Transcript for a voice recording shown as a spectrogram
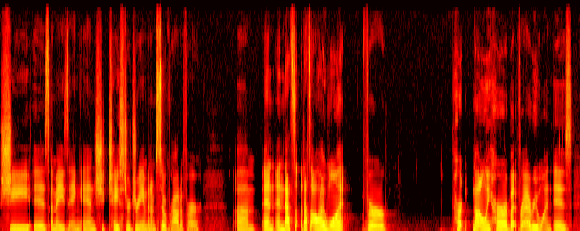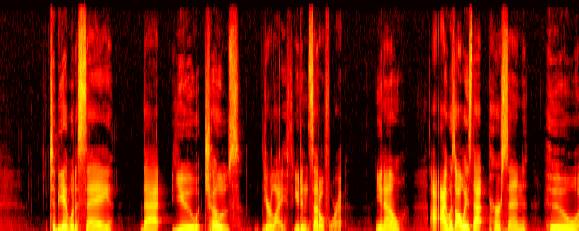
she is amazing and she chased her dream and I'm so proud of her. Um, and, and that's, that's all I want for her, not only her, but for everyone is to be able to say that you chose your life. You didn't settle for it. You know? I, I was always that person who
